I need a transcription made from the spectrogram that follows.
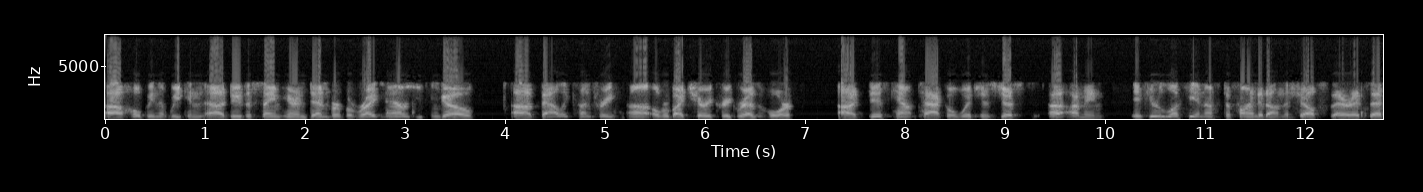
uh, hoping that we can uh, do the same here in Denver. But right now, you can go Valley Country over by Cherry Creek Reservoir uh, discount tackle, which is just, uh, I mean, if you're lucky enough to find it on the shelves there, it's a,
